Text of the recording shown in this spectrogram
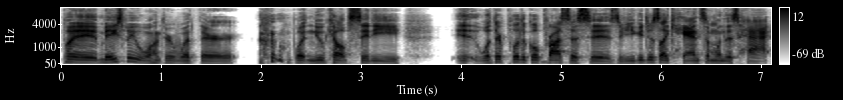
but it makes me wonder what their what New Kelp City it, what their political process is. If you could just like hand someone this hat,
